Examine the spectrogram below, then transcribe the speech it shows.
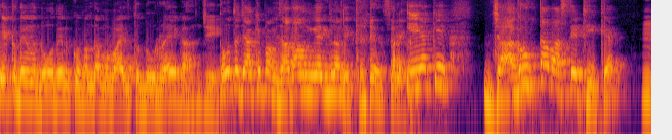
ਇੱਕ ਦਿਨ ਦੋ ਦਿਨ ਕੋਈ ਬੰਦਾ ਮੋਬਾਈਲ ਤੋਂ ਦੂਰ ਰਹੇਗਾ। ਤਾਂ ਉਹ ਤਾਂ ਜਾ ਕੇ ਭਾਵੇਂ ਜ਼ਿਆਦਾ ਉਨੀਆਂ ਰੀਲਾਂ ਵੇਖੇ। ਪਰ ਇਹ ਹੈ ਕਿ ਜਾਗਰੂਕਤਾ ਵਾਸਤੇ ਠੀਕ ਹੂੰ।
